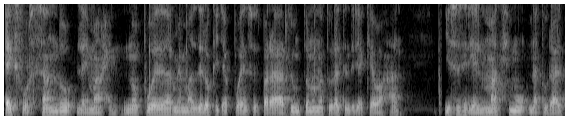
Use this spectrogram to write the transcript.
esforzando la imagen. No puede darme más de lo que ya puede. Entonces, para darle un tono natural tendría que bajar y ese sería el máximo natural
